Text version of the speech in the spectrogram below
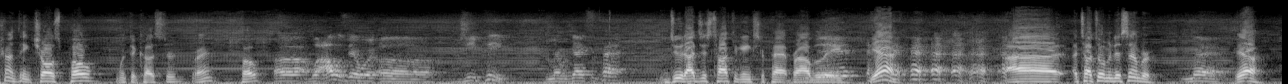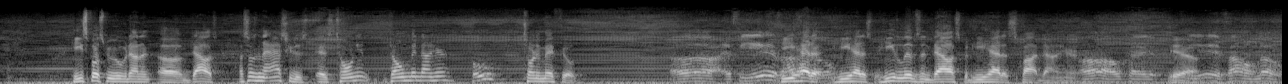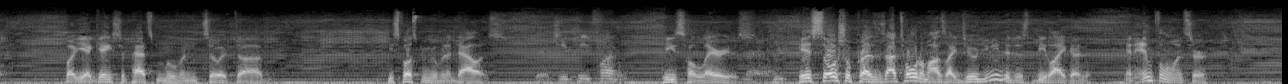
trying to think. Charles Poe went to Custer, right? Poe. Uh, well, I was there with uh, GP. Remember Gangster Pat? Dude, I just talked to Gangster Pat probably. Yeah. uh, I talked to him in December. Man, Yeah. He's supposed to be moving down to uh, Dallas. I was going to ask you, has, has Tony Tony been down here? who? Tony Mayfield. Uh, if he is, He I had a know. he had a he lives in Dallas, but he had a spot down here. Oh, okay. If Yeah. he is. I don't know. But yeah, Gangster Pat's moving, so it uh, he's supposed to be moving to Dallas. Yeah, GP funny. He's hilarious. Man, he- His social presence, I told him, I was like, dude, you need to just be like a, an influencer.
